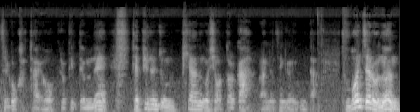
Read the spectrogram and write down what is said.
쓸 것 같아요. 그렇기 때문에 대필은 좀 피하는 것이 어떨까라는 생각입니다. 두 번째로는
